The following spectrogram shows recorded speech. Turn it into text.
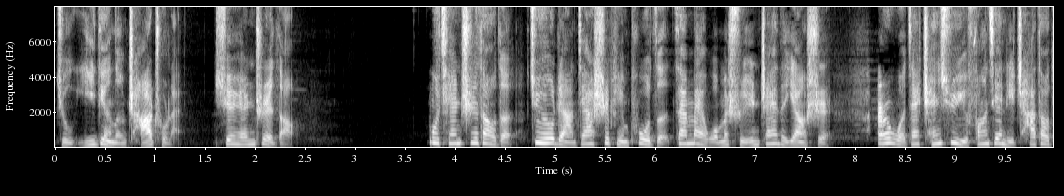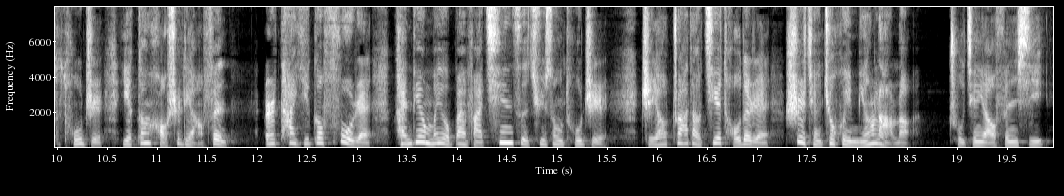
就一定能查出来。轩辕志道。目前知道的就有两家饰品铺子在卖我们水云斋的样式，而我在陈旭宇房间里查到的图纸也刚好是两份。而他一个妇人肯定没有办法亲自去送图纸，只要抓到接头的人，事情就会明朗了。楚清瑶分析：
